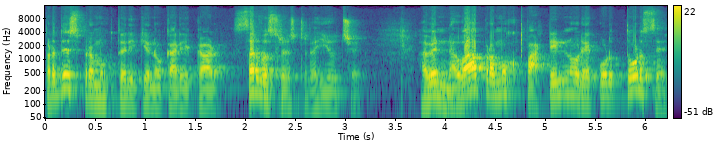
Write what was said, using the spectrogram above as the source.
પ્રદેશ પ્રમુખ તરીકેનો કાર્યકાળ સર્વશ્રેષ્ઠ રહ્યો છે. હવે નવા પ્રમુખ પાટીલનો રેકોર્ડ તોડશે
